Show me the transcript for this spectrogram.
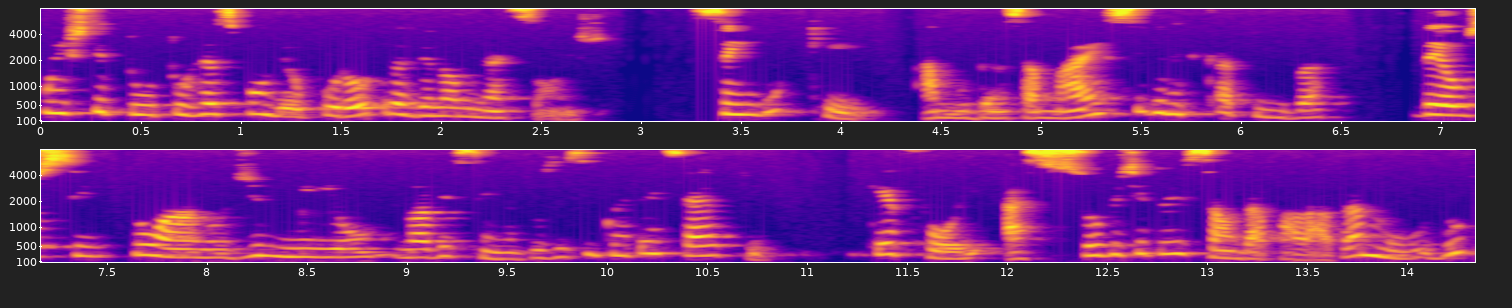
o Instituto respondeu por outras denominações, sendo que a mudança mais significativa deu-se no ano de 1957, que foi a substituição da palavra mudo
